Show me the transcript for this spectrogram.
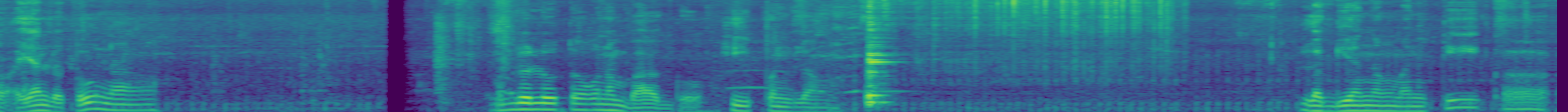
O ayan luto na. Magluluto ako ng bago. Hipon lang. Lagyan ng mantika.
